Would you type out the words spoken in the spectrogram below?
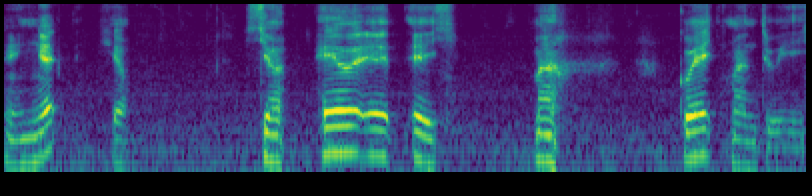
in it. So so here it is my great tree.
